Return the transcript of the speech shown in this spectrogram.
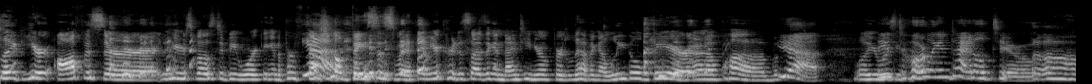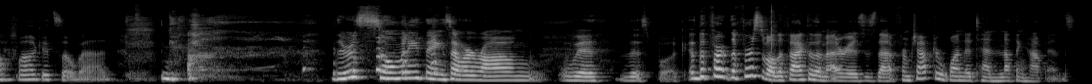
like your officer who you're supposed to be working on a professional Yeah. basis with, and you're criticizing a 19 year old for having a legal beer in a pub yeah, Well, you're he's working. totally entitled to. oh fuck! It's so bad. there was so many things that were wrong with this book. The fir- the first of all, the fact of the matter is, is that from chapter one to ten, nothing happens.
